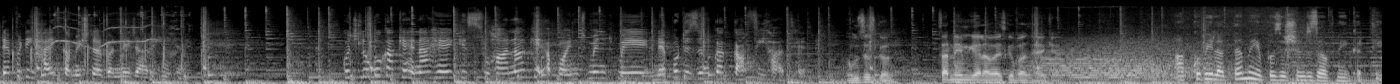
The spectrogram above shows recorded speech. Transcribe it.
डेप्यूटी हाई कमिश्नर बनने जा रही हैं कुछ लोगों का कहना है कि सुहाना के अपॉइंटमेंट में नेपोटिज्म का काफ़ी हाथ है। Who's सरनेम के अलावा इसके पास है क्या? आपको भी लगता है मैं ये पोजीशन डिजर्व नहीं करती।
